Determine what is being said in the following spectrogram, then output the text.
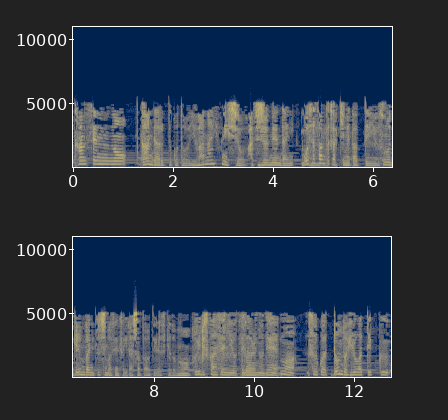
う、感染の癌であるってことを言わないようにしよう。80年代に。お医者さんたちは決めたっていう、その現場に対馬先生がいらっしゃったわけですけども。ウイルス感染によってなるので、まあ、そこはどんどん広がっていく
